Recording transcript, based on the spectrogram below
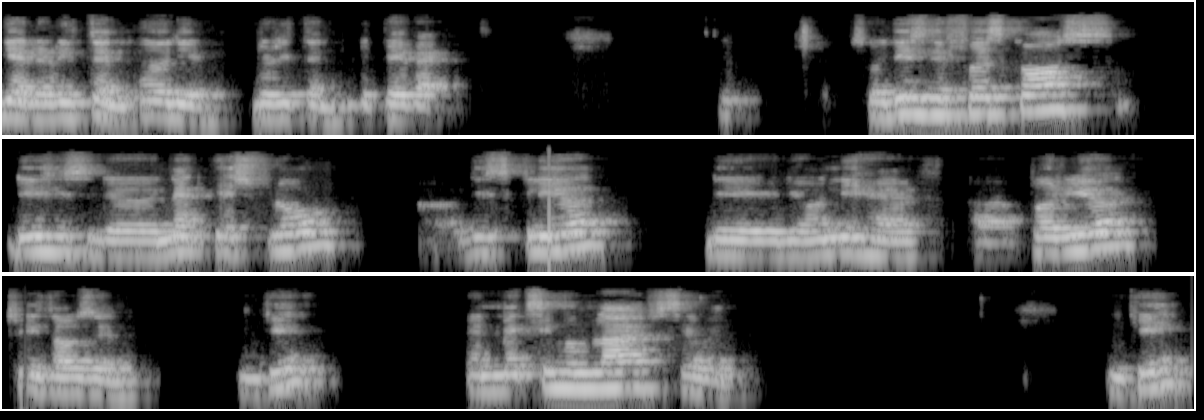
get the return earlier, the return, the payback. So this is the first cost. This is the net cash flow. Uh, this is clear. They, they only have uh, per year 3000 okay and maximum life 7 okay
